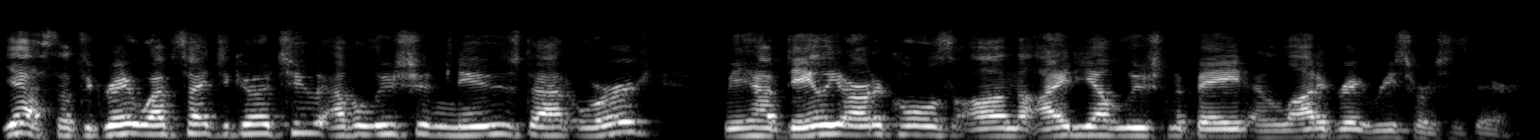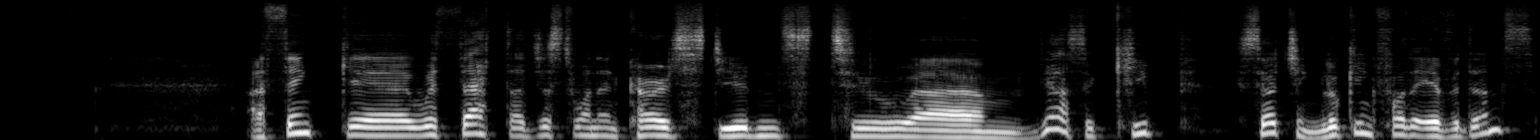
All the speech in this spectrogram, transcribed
Yes, that's a great website to go to, evolutionnews.org. We have daily articles on the ID evolution debate and a lot of great resources there. I think uh, with that, I just want to encourage students to, um, yeah, so keep searching, looking for the evidence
